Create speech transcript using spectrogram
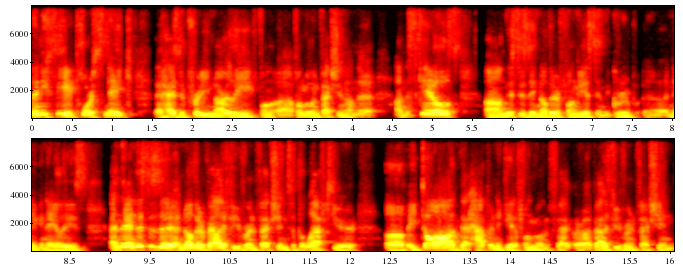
then you see a poor snake that has a pretty gnarly uh, fungal infection on the, on the scales. Um, this is another fungus in the group uh. And then this is a, another valley fever infection to the left here of a dog that happened to get a fungal infection or a valley fever infection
